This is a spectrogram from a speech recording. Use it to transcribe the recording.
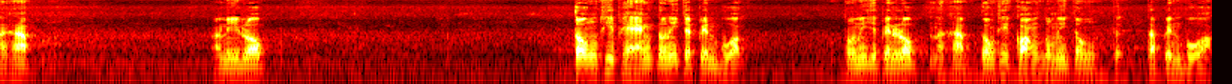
นะครับ อันนี้ลบ ตรงที่แผงตรงนี้จะเป็นบวก ตรงนี้จะเป็นลบนะครับ ตรงที่กล่องตรงนี้ตรงจะเป็นบวก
